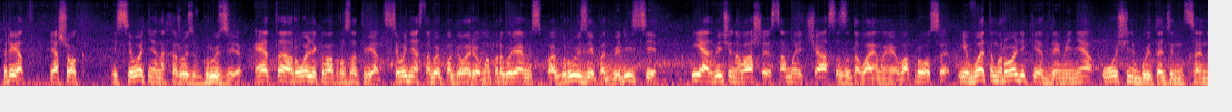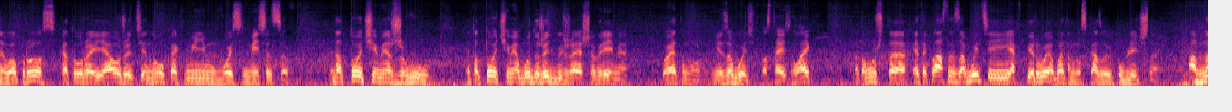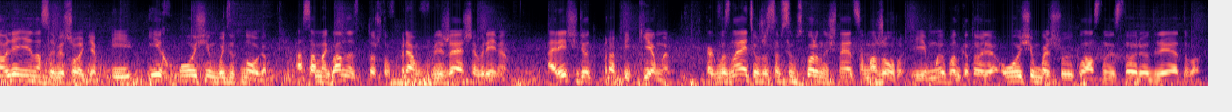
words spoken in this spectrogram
Привет, я Шок. И сегодня я нахожусь в Грузии. Это ролик «Вопрос-ответ». Сегодня я с тобой поговорю. Мы прогуляемся по Грузии, по Тбилиси и отвечу на ваши самые часто задаваемые вопросы. И в этом ролике для меня очень будет один ценный вопрос, который я уже тяну как минимум 8 месяцев. Это то, чем я живу. Это то, чем я буду жить в ближайшее время. Поэтому не забудь поставить лайк, потому что это классное событие, и я впервые об этом рассказываю публично. Обновления на Сабишоке, и их очень будет много. А самое главное, то, что прямо в ближайшее время а речь идет про пикемы. Как вы знаете, уже совсем скоро начинается мажор, и мы подготовили очень большую классную историю для этого.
